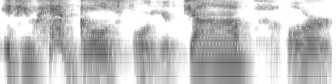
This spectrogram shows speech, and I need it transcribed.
if you have goals for your job or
